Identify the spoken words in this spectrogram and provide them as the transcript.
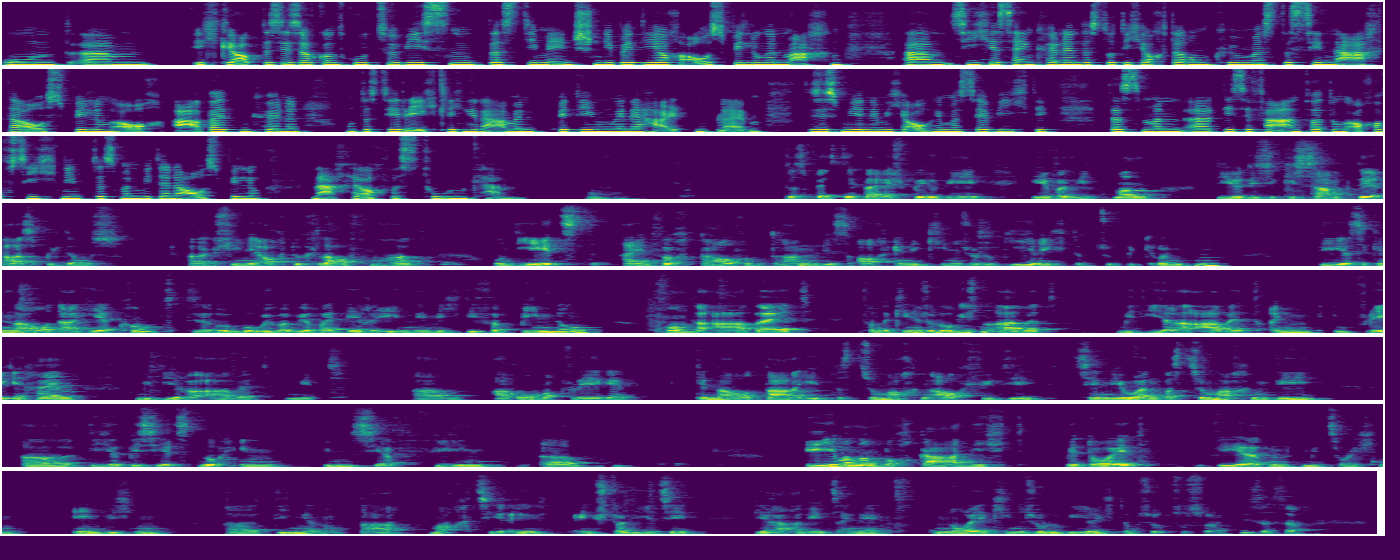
Und ähm, ich glaube, das ist auch ganz gut zu wissen, dass die Menschen, die bei dir auch Ausbildungen machen, ähm, sicher sein können, dass du dich auch darum kümmerst, dass sie nach der Ausbildung auch arbeiten können und dass die rechtlichen Rahmenbedingungen erhalten bleiben. Das ist mir nämlich auch immer sehr wichtig, dass man äh, diese Verantwortung auch auf sich nimmt, dass man mit einer Ausbildung nachher auch was tun kann. Mhm. Das beste Beispiel, die Eva Littmann, die ja diese gesamte Ausbildungsschiene auch durchlaufen hat und jetzt einfach drauf und dran ist, auch eine Kinesiologie-Richtung zu begründen, die also genau daherkommt, worüber wir heute reden, nämlich die Verbindung von der Arbeit, von der kinesiologischen Arbeit mit ihrer Arbeit im, im Pflegeheim, mit ihrer Arbeit mit ähm, Aromapflege, genau da etwas zu machen, auch für die Senioren was zu machen, die, äh, die ja bis jetzt noch im, im sehr vielen äh, Ebenen noch gar nicht betreut werden mit solchen ähnlichen äh, Dingen. Und da macht sie, installiert sie gerade jetzt eine neue Kinesiologie-Richtung sozusagen. Das ist also,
